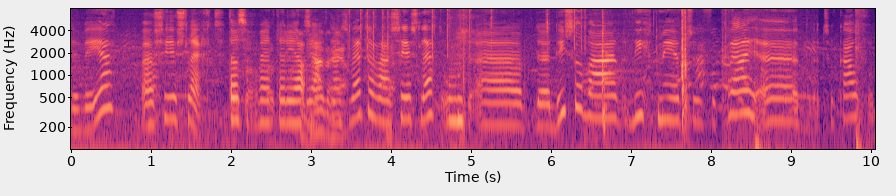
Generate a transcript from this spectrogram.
der Wehr war sehr schlecht. Das Wetter, ja. Ja, das ja. Wetter war sehr schlecht und äh, der Diesel war nicht mehr zu, äh, zu kaufen.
